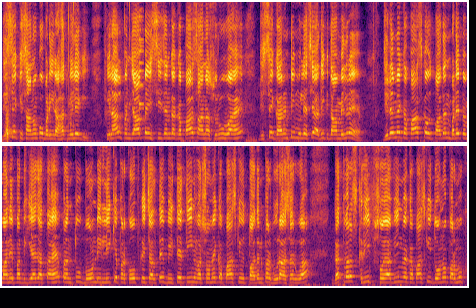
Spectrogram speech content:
जिससे किसानों को बड़ी राहत मिलेगी। फ़िलहाल पंजाब में इस सीज़न का कपास आना शुरू हुआ है, जिससे गारंटी मूल्य से अधिक दाम मिल रहे हैं। ज़िले में कपास का उत्पादन बड़े पैमाने पर किया जाता है, परंतु बोंड इल्ली के प्रकोप के चलते बीते तीन वर्षों में कपास के उत्पादन पर बुरा असर हुआ। गत वर्ष खरीफ, सोयाबीन व कपास की दोनों प्रमुख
